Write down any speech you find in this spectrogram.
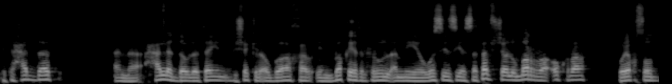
يتحدث أن حل الدولتين بشكل أو بآخر إن بقيت الحلول الأمنية والسياسية ستفشل مرة أخرى ويقصد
